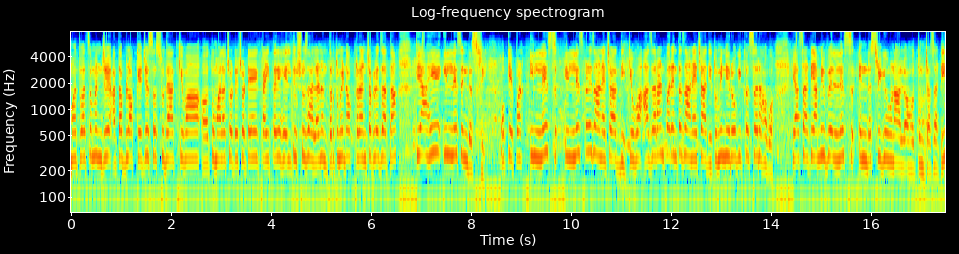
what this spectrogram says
महत्त्वाचं म्हणजे आता ब्लॉकेजेस असू द्यात किंवा तुम्हाला छोटे छोटे काहीतरी हेल्थ इश्यू झाल्यानंतर तुम्ही डॉक्टरांच्याकडे जाता ती आहे इलनेस इंडस्ट्री ओके पण इलनेस इलनेसकडे जाण्याच्या आधी किंवा आजारांपर्यंत जाण्याच्या आधी तुम्ही निरोगी कसं राहावं? यासाठी आम्ही वेलनेस इंडस्ट्री घेऊन आलो आहोत तुमच्यासाठी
